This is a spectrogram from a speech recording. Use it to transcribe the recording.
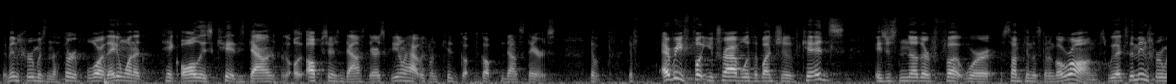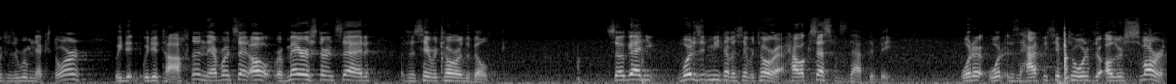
The mincha room was in the third floor. They didn't want to take all these kids down upstairs and downstairs because you know how it was when kids go up, go up and downstairs. The, the, every foot you travel with a bunch of kids, is just another foot where something was going to go wrong. So we went to the Mincha room, which is the room next door. We did we did Tachna, and everyone said, "Oh, Rav Meir Stern said there's a Sefer Torah in the building." So again, you, what does it mean to have a Sefer Torah? How accessible does it have to be? What, are, what does it have to be Sefer Torah? What if there are other Svarim?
